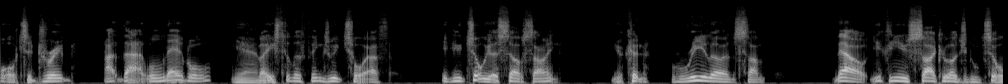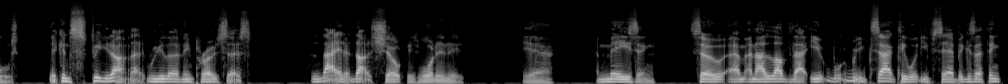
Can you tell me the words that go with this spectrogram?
or to drink at that level Yeah. based on the things we taught ourselves. If you taught yourself something, you can relearn something. Now, you can use psychological tools that can speed up that relearning process. And that, in a nutshell, is what it is. Yeah, amazing. So, um, and I love that you exactly what you've said because I think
